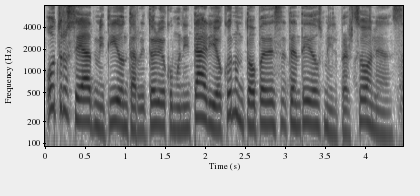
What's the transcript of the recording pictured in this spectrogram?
otro sea admitido en territorio comunitario con un tope de 72.000 personas.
